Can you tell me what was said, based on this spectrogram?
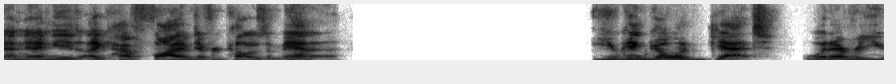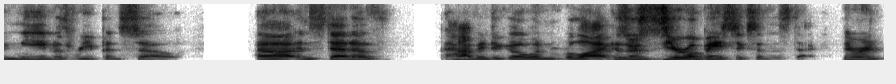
and I need like have five different colors of mana, you can go and get whatever you need with Reap and Sow. Uh, instead of having to go and rely because there's zero basics in this deck. There are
